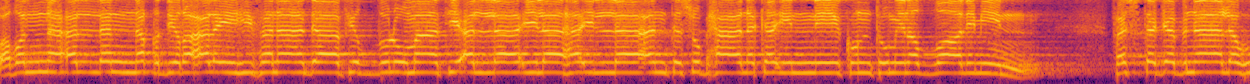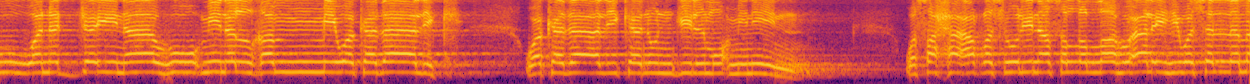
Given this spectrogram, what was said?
فظن أن لن نقدر عليه فنادى في الظلمات أن لا إله إلا أنت سبحانك إني كنت من الظالمين. فاستجبنا له ونجيناه من الغم وكذلك وكذلك ننجي المؤمنين. وصح عن رسولنا صلى الله عليه وسلم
